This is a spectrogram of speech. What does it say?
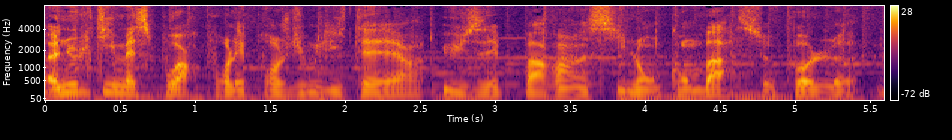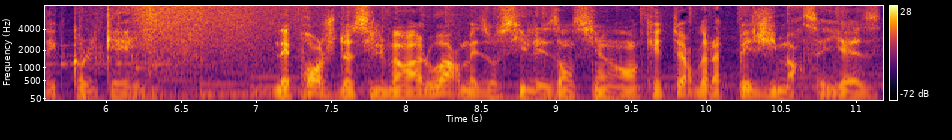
Un ultime espoir pour les proches du militaire, usé par un si long combat, ce pôle des Colcays. Les proches de Sylvain Alloire, mais aussi les anciens enquêteurs de la PJ marseillaise,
